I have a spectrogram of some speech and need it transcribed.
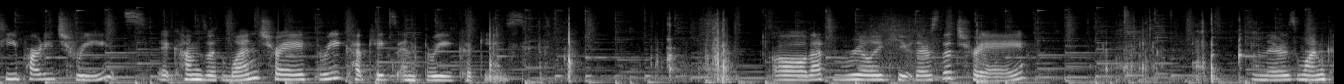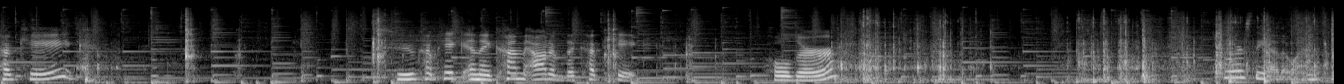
Tea Party Treats. It comes with one tray, three cupcakes, and three cookies. Oh, that's really cute. There's the tray. And there's one cupcake. Two cupcake, and they come out of the cupcake holder. Where's the other one?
